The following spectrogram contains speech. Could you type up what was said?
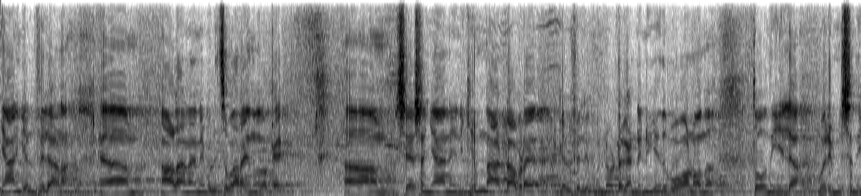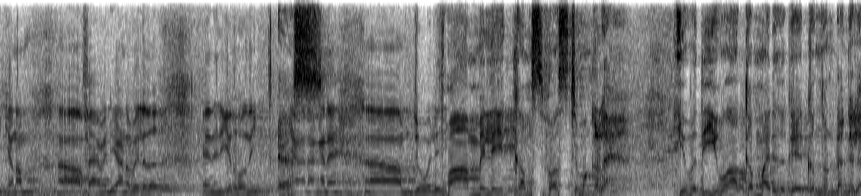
ഞാൻ ഗൾഫിലാണ്. ആളാണ് എന്നെ വിളിച്ച് പറയുന്നതൊക്കെ. ശേഷം ഞാൻ എനിക്കും നാട്ട് അവിടെ ഗൾഫിൽ മുന്നോട്ട് കണ്ടിന്യൂ ചെയ്ത് പോകണമെന്ന് തോന്നിയില്ല. ഒരുമിച്ച് നിൽക്കണം. ഫാമിലിയാണ് വലുത് എന്നെനിക്ക് തോന്നി. ഞാൻ അങ്ങനെ ജോലി ഫാമിലി കംസ് ഫസ്റ്റ് മക്കളെ. യുവതി യുവാക്കന്മാർ ഇത് കേൾക്കുന്നുണ്ടെങ്കിൽ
